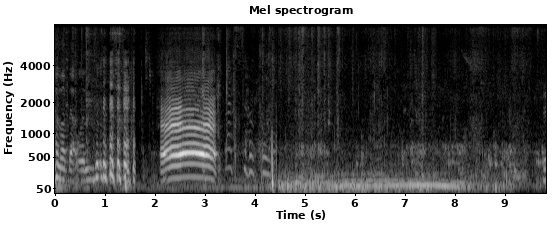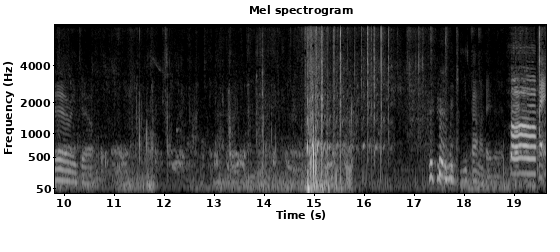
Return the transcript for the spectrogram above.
I love that one. That's so cool. There we go. He's probably my favorite. Uh, hey.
